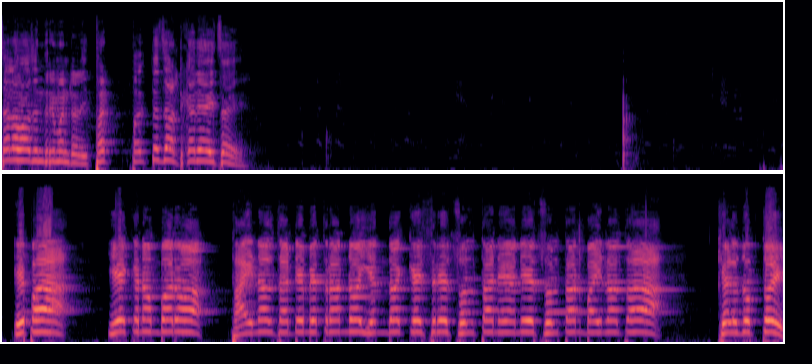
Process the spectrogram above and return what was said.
चला वाजंत्री मंडळी फट फक्त झटका द्यायचा आहे हे पहा एक नंबर फायनलसाठी मित्रांनो यंद केसरे सुलतान आणि सुलतान फायनलचा खेळ झोपतोय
